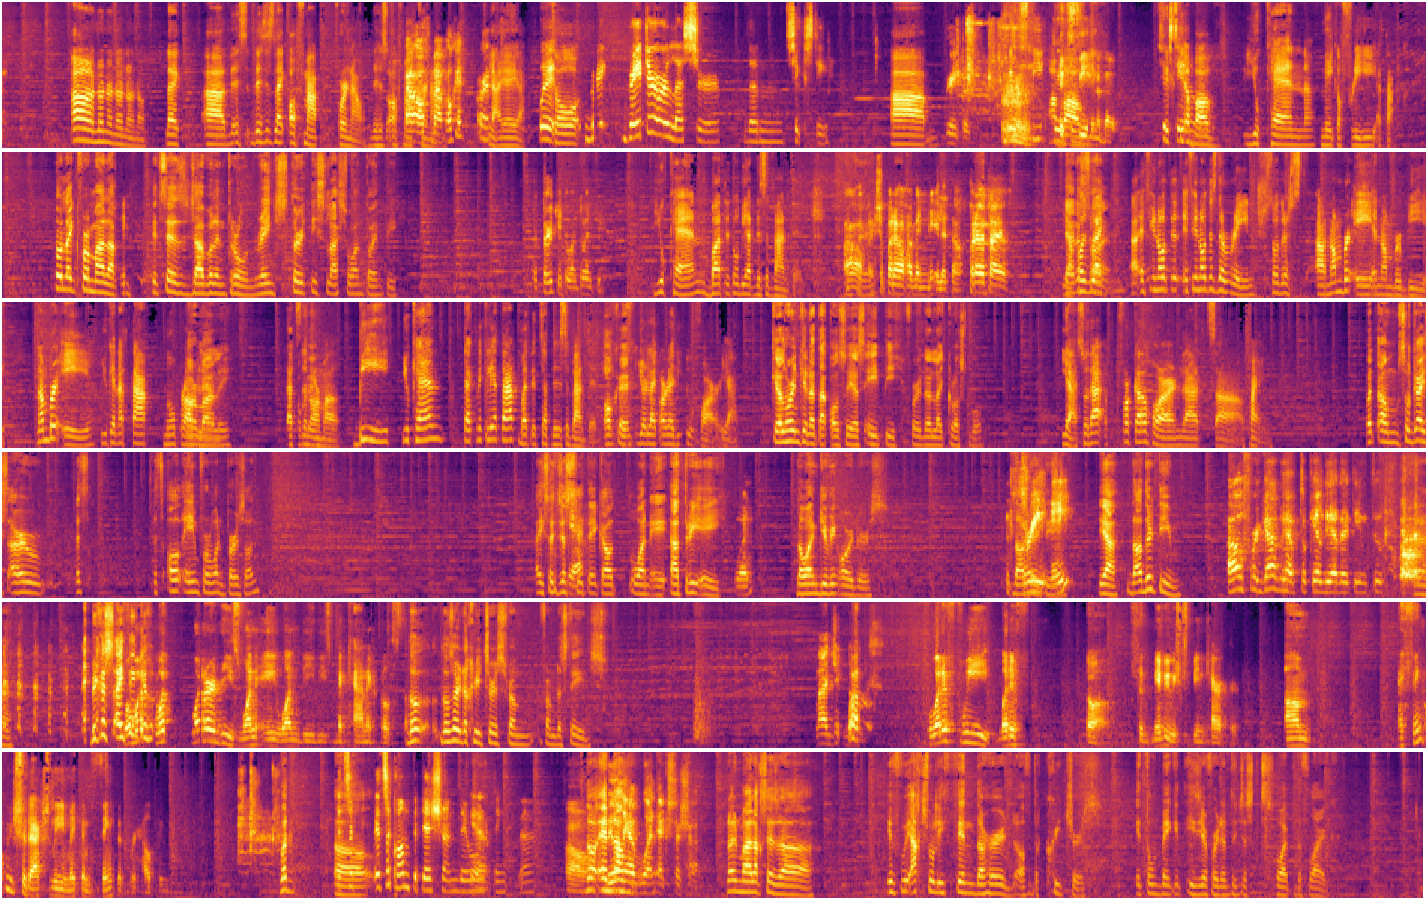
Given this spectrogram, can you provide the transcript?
Oh no no no no no! Like uh, this this is like off map for now. This is off map. For off map. now. Okay, all right. Yeah yeah yeah. Wait, So great, greater or lesser than 60? um, Greater. sixty above, 60 and above. sixty and above, you can make a free attack. so like for Malak, it says javelin thrown, range 30 slash 120. 30 to 120. You can, but it will be at disadvantage. Ah, Okay. okay. So pareho kami ni Ilatao. Pareho tayo. Yeah, Yeah, because like uh, if you notice if you notice the range, so there's uh, number A and number B. Number A, you can attack no problem. Normally. That's the normal. B, you can technically attack, but it's at disadvantage. Okay. You're like already too far. Yeah. Kelhorn can attack also. He has 80 for the light crossbow. Yeah. So that for Calhorn, that's uh fine. But um, so guys, are let's let's all aim for one person. I suggest we take out one A, uh, three A, One, the one giving orders. The three, team. eight. Yeah, the other team. Oh, forgot we have to kill the other team too. Yeah. because I Well, think what, if- what what are these 1A, 1B, these mechanical stuff? tho- those are the creatures from from the stage. Magic Well- dogs. What if we what if oh should maybe we should be in character. Um I think we should actually make them think that we're helping. But It's, uh, a, it's a competition. They Yeah. won't think that. Oh no, and we um, only have one extra shot. no, and Malak says uh, if we actually thin the herd of the creatures, it will make it easier for them to just swipe the flag.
